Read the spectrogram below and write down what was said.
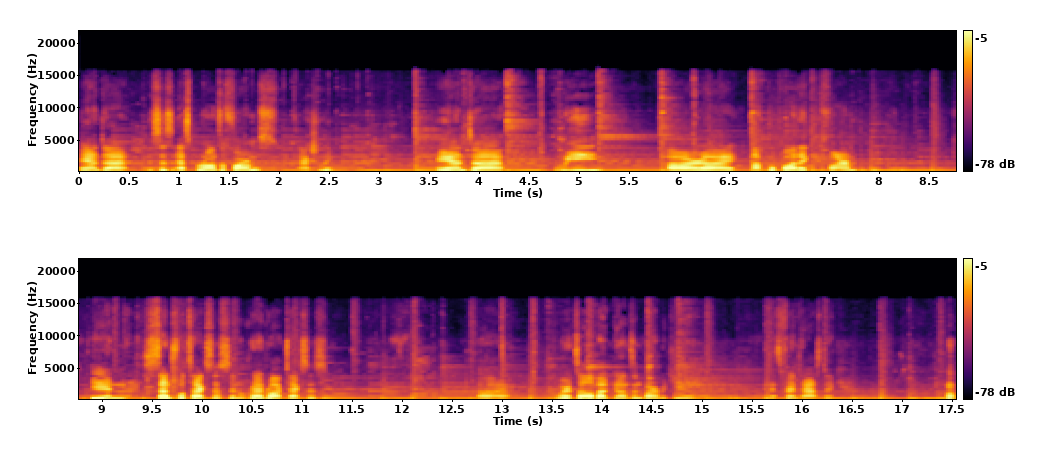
And uh, this is Esperanza Farms, actually. And uh, we are an aquaponic farm in Central Texas, in Red Rock, Texas, uh, where it's all about guns and barbecue. And it's fantastic.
